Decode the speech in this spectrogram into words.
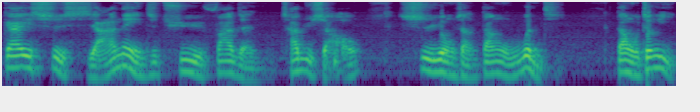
该市辖内之区域发展差距小，适用上当无问题，当无争议。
